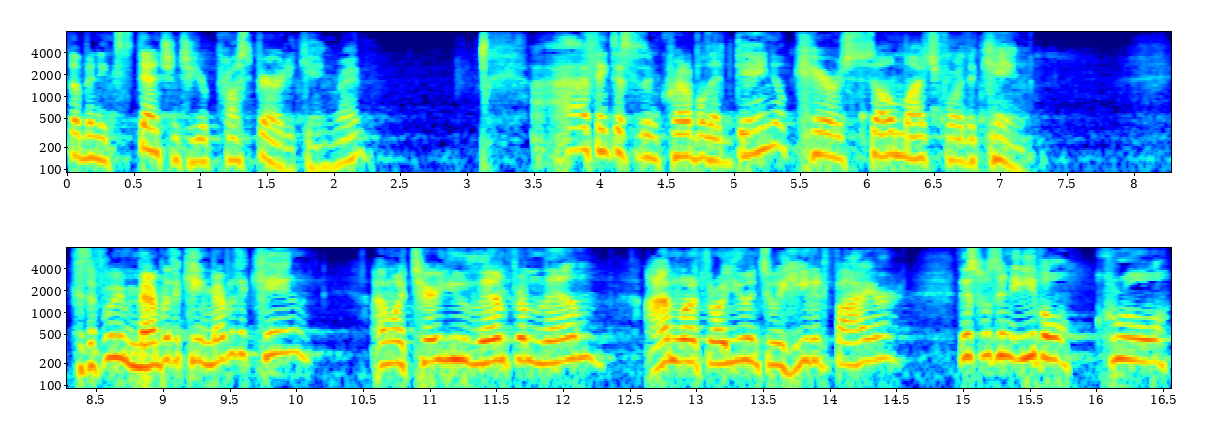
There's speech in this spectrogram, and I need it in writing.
there'll be an extension to your prosperity, King, right? I think this is incredible that Daniel cares so much for the king. Because if we remember the king, remember the king? I'm going to tear you limb from limb. I'm going to throw you into a heated fire. This was an evil, cruel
